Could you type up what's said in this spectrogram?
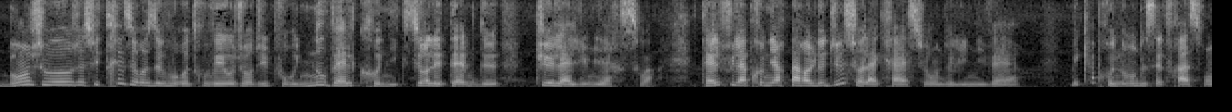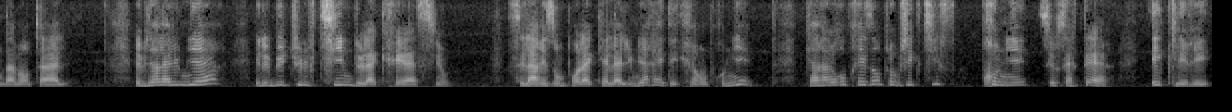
Bonjour, je suis très heureuse de vous retrouver aujourd'hui pour une nouvelle chronique sur le thème de Que la lumière soit. Telle fut la première parole de Dieu sur la création de l'univers. Mais qu'apprenons de cette phrase fondamentale? Eh bien, la lumière est le but ultime de la création. C'est la raison pour laquelle la lumière a été créée en premier, car elle représente l'objectif premier sur cette terre, éclairer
